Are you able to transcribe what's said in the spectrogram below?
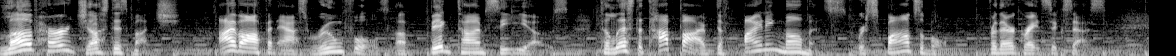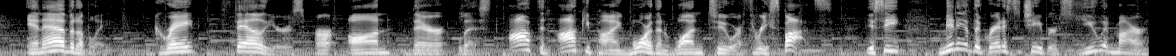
love her just as much. I've often asked roomfuls of big time CEOs to list the top five defining moments responsible for their great success. Inevitably, great failures are on their list, often occupying more than one, two, or three spots. You see, many of the greatest achievers you admire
